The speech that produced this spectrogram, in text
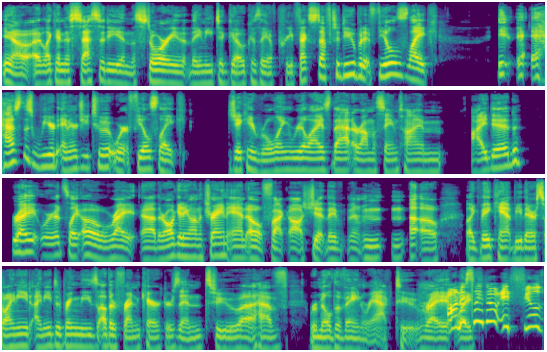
a you know, a, like a necessity in the story that they need to go because they have prefect stuff to do. But it feels like it it it has this weird energy to it where it feels like J.K. Rowling realized that around the same time I did, right? Where it's like, oh, right, uh, they're all getting on the train, and oh, fuck, oh shit, they've, mm, mm, uh oh, like they can't be there, so I need, I need to bring these other friend characters in to uh, have Romilda Vane react to, right? Honestly, like, though, it feels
